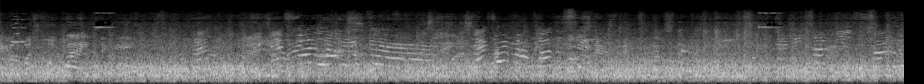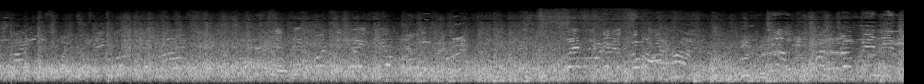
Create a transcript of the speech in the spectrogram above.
You go to Westwood. Right. That's why my that's why my father said. Anytime you turn the light, they go to the glasses. If they put the light here, the glasses are gonna go high. Good man. Good man. I'll jump in there.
